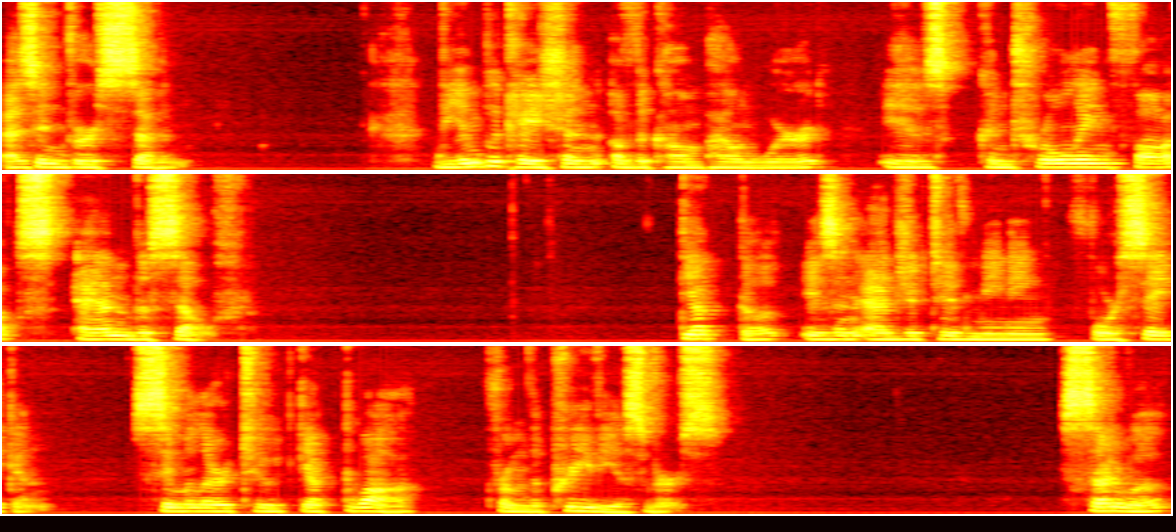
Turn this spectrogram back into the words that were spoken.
as in verse 7. The implication of the compound word is controlling thoughts and the self. Tyakta is an adjective meaning forsaken, similar to tyaktva from the previous verse. Sarva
